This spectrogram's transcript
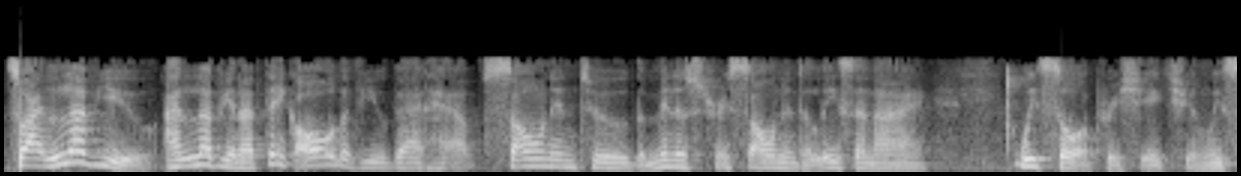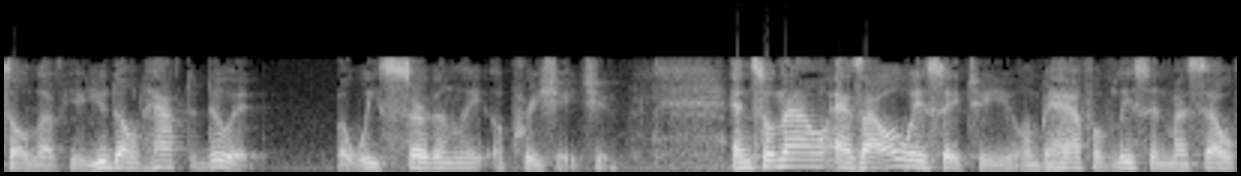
So I love you. I love you. And I thank all of you that have sown into the ministry, sown into Lisa and I. We so appreciate you and we so love you. You don't have to do it, but we certainly appreciate you. And so now, as I always say to you, on behalf of Lisa and myself,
